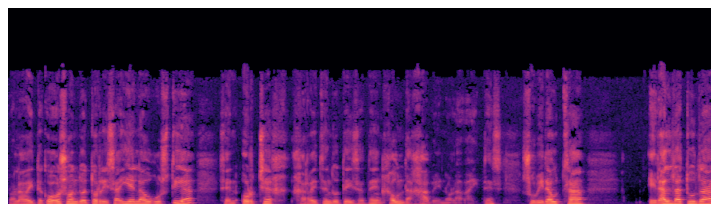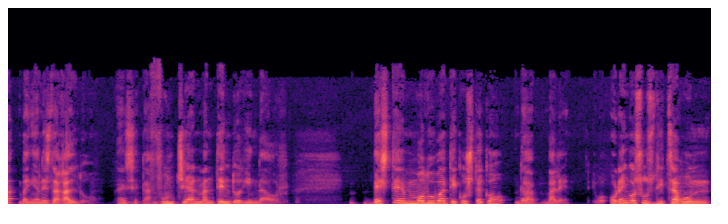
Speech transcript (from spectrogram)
Nola baiteko oso ondo etorri zaiela augustia, zen hortxe jarraitzen dute izaten jaunda jabe, nola baitez. Subirautza, eraldatu da, baina ez da galdu. Ez? Eta mhm. funtsean mantendu egin da hor. Beste modu bat ikusteko, da, bale, orengo zuz ditzagun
